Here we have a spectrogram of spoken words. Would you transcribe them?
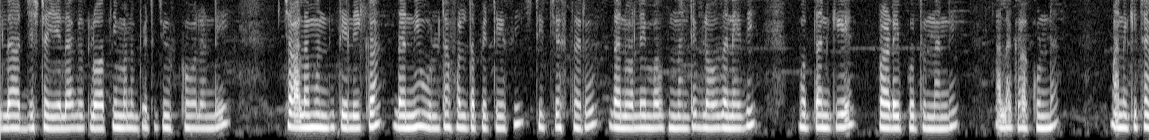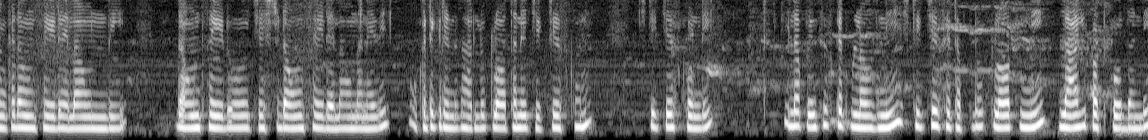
ఇలా అడ్జస్ట్ అయ్యేలాగా క్లాత్ని మనం పెట్టి చూసుకోవాలండి. చాలామంది తెలియక దాన్ని ఉల్టా ఫల్టా పెట్టేసి స్టిచ్ చేస్తారు. దానివల్ల ఏమవుతుందంటే బ్లౌజ్ అనేది మొత్తానికి పాడైపోతుందండి. అలా కాకుండా మనకి చంక డౌన్ సైడ్ ఎలా ఉంది down side chest down side ఎలా ఉందనేది ఒకటికి రెండు సార్లు క్లాత్ అనేది చెక్ చేసుకొని స్టిచ్ చేసుకోండి. ఇలా ప్రిన్సెస్ కట్ బ్లౌజ్ని స్టిచ్ చేసేటప్పుడు క్లాత్ని లాగి పట్టుకోవద్దండి.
